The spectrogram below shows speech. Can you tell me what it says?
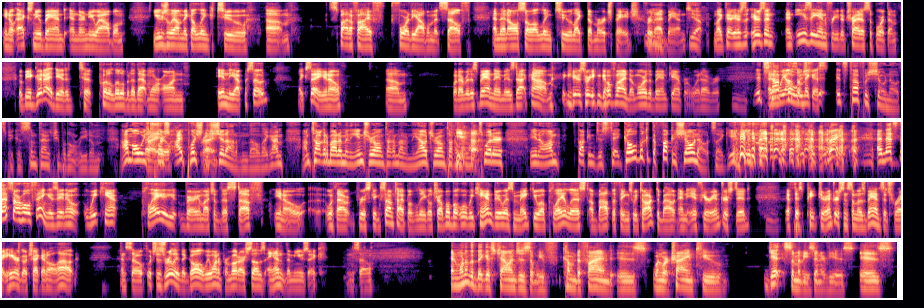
you know x new band and their new album. Usually i'll make a link to um spotify f- for the album itself and then also a link to like the merch page for that band. Yep. Like there- here's here's an, an easy in for you to try to support them. It would be a good idea to, to put a little bit of that more on in the episode. Like say you know um whatever this band name is dot com. Here's where you can go find them or the band camp or whatever. Hmm. It's And tough we also with make sh- a s- it's tough with show notes because sometimes people don't read them i'm always Right. push i push the shit out of them though. Like i'm i'm talking about them in the intro i'm talking about them in the outro i'm talking about them on twitter. You know i'm fucking just say go look at the fucking show notes like right. And that's that's our whole thing is you know we can't play very much of this stuff you know uh, without risking some type of legal trouble but what we can do is make you a playlist about the things we talked about and if you're interested if this piqued your interest in some of those bands it's right here go check it all out. And so which is really the goal we want to promote ourselves and the music and so. And one of the biggest challenges that we've come to find is when we're trying to get some of these interviews is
